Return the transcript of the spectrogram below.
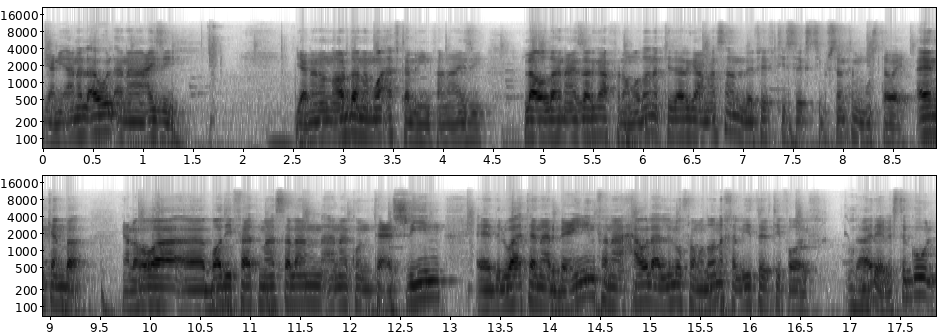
يعني أنا الأول أنا عايز إيه؟ يعني أنا النهارده أنا موقف تمرين فأنا عايز إيه؟ لا والله أنا عايز أرجع في رمضان أبتدي أرجع مثلا ل 50 60% من مستواي ايا كان بقى. يعني لو هو body fat مثلا أنا كنت 20 آه، دلوقتي أنا 40 فأنا هحاول أقلله في رمضان أخليه 35 ده realistic goal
